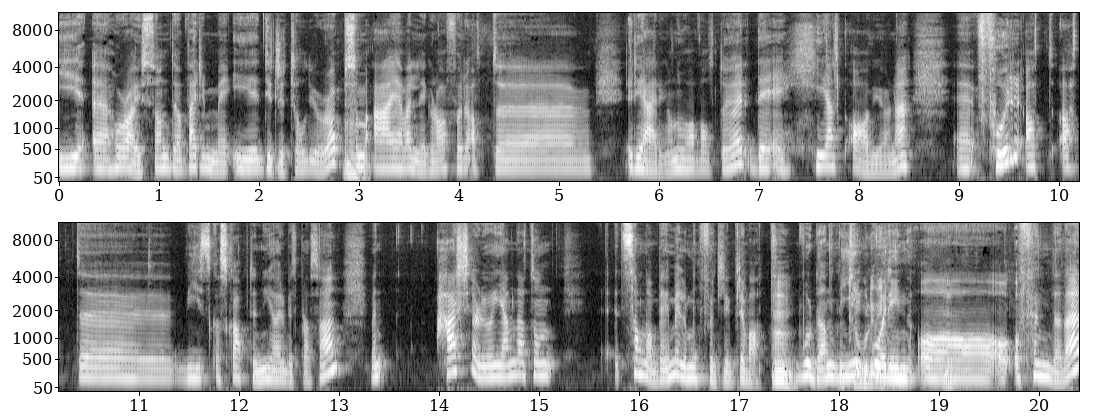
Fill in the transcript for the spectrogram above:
i uh, Horizon, det å være med i Digital Europe, mm. som jeg er veldig glad for at uh, regjeringa nå har valgt å gjøre, det er helt avgjørende uh, for at, at uh, vi skal skape de nye arbeidsplassene. Men her ser du jo igjen at sånn et samarbeid mellom offentlig og privat. Mm. Hvordan vi går inn og, mm. og, og funder det.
